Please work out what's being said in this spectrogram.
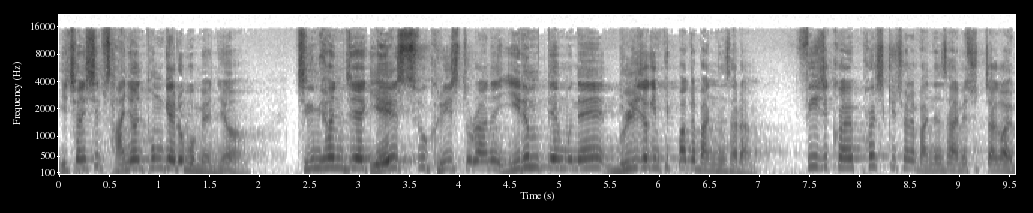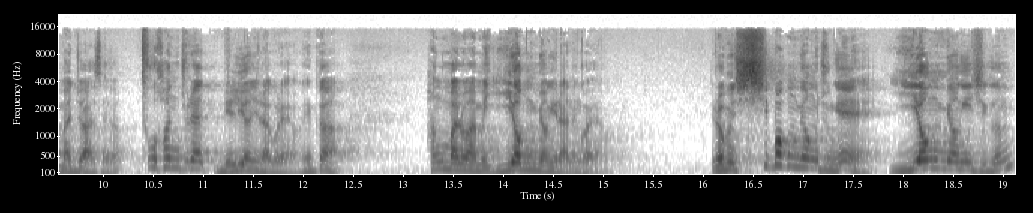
2014년 통계로 보면요. 지금 현재 예수 그리스도라는 이름 때문에 물리적인 핍박을 받는 사람, physical persecution을 받는 사람의 숫자가 얼마인 줄 아세요? 200 million이라고 그래요. 그러니까 한국말로 하면 2억 명이라는 거예요. 여러분 10억 명 중에 2억 명이 지금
